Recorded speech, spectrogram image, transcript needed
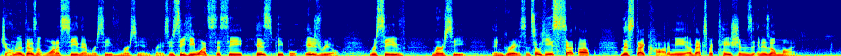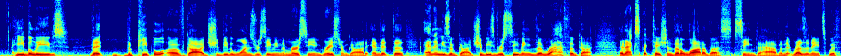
Jonah doesn't want to see them receive mercy and grace. You see, he wants to see his people, Israel, receive mercy and grace. And so he's set up this dichotomy of expectations in his own mind. He believes that the people of God should be the ones receiving the mercy and grace from God, and that the enemies of God should be receiving the wrath of God. An expectation that a lot of us seem to have, and that resonates with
